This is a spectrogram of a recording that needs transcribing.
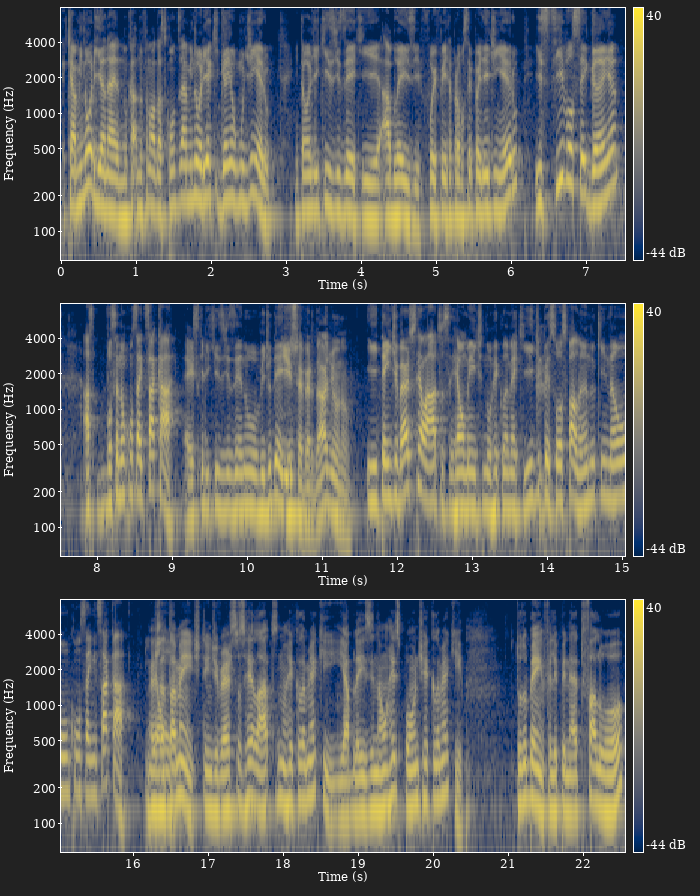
que a minoria, né? No, no final das contas, é a minoria que ganha algum dinheiro. Então ele quis dizer que a Blaze foi feita pra você perder dinheiro, e se você ganha. As- você não consegue sacar. É isso que ele quis dizer no vídeo dele. Isso é verdade ou não? E tem diversos relatos realmente no Reclame Aqui de pessoas falando que não conseguem sacar. Então, Exatamente, tem diversos relatos no Reclame Aqui. E a Blaze não responde Reclame Aqui. Tudo bem, o Felipe Neto falou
